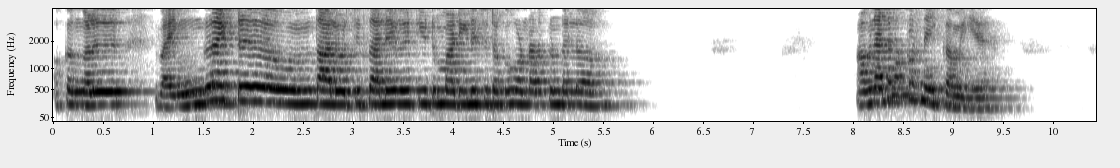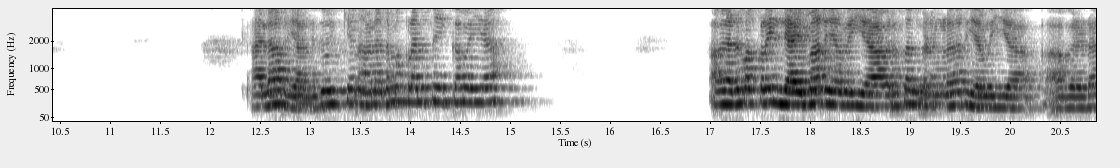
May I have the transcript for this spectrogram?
ഒക്കെ നിങ്ങൾ ഭയങ്കരമായിട്ട് താലോടിച്ചിട്ട് തലയെ കയറ്റിയിട്ട് മടിയിൽ വെച്ചിട്ടൊക്കെ കൊണ്ടു നടക്കുന്നുണ്ടല്ലോ മക്കളെ സ്നേഹിക്കാൻ വയ്യ? അല്ല അറിയാണ്ട് ചോദിക്കാൻ അവനെ മക്കളെ സ്നേഹിക്കാൻ വയ്യ? അവരുടെ മക്കളെ ഇല്ലായ്മ അറിയാൻ വയ്യ അവരുടെ സങ്കടങ്ങൾ അറിയാൻ വയ്യ അവരുടെ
